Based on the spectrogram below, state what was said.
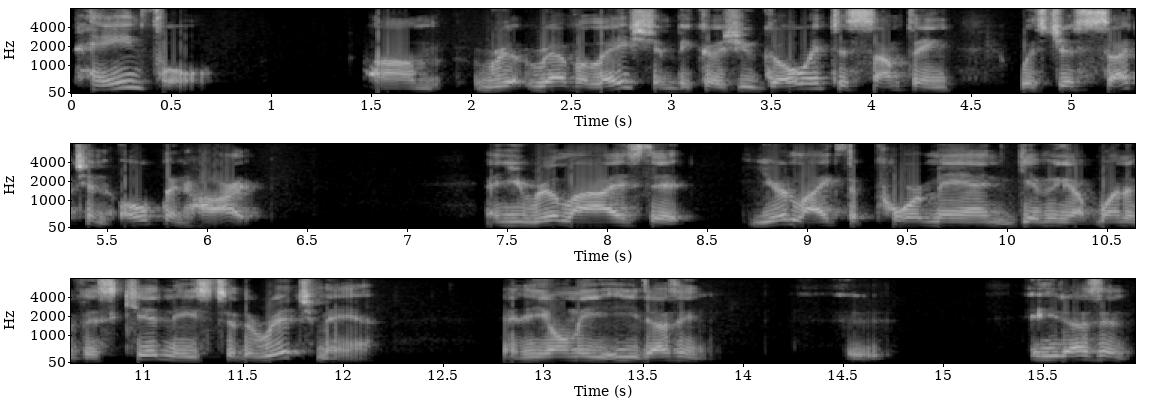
painful um, re- revelation because you go into something with just such an open heart and you realize that you're like the poor man giving up one of his kidneys to the rich man and he only he doesn't he doesn't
